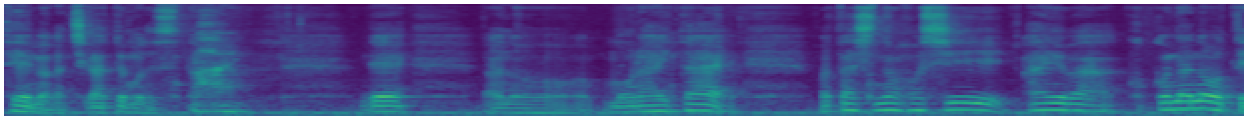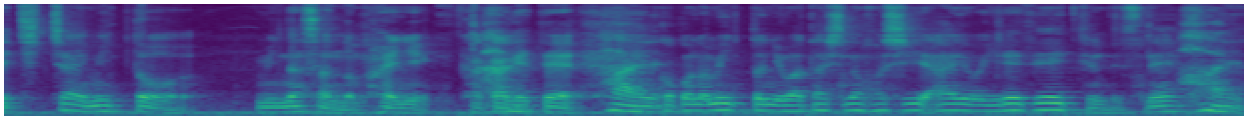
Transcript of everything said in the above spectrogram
テーマが違ってもですね、はい。であのもらいたい私の欲しい愛はここなのってちっちゃいミットを皆さんの前に掲げて、はい。はい。ここのミットに私の欲しい愛を入れてって言うんですね、はい。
